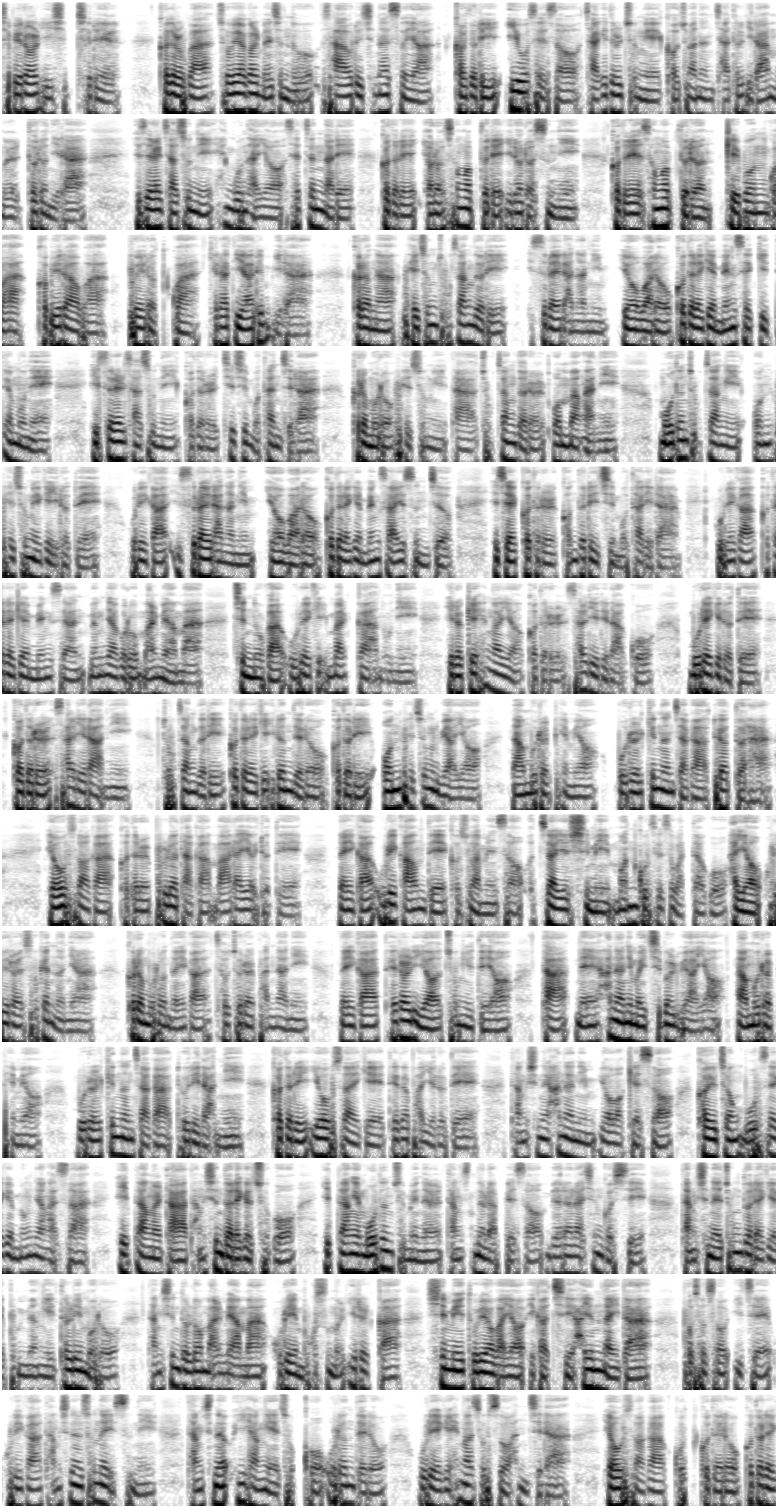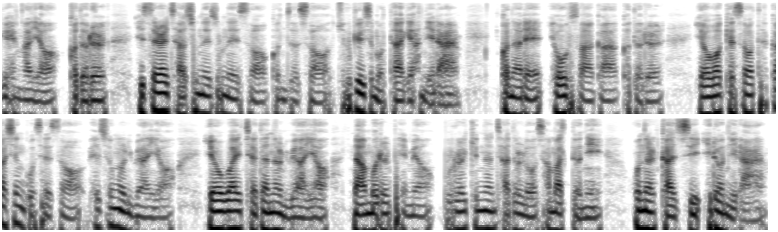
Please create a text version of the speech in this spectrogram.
11월 27일 그들과 조약을 맺은 후 사흘이 지났어야 그들이 이웃에서 자기들 중에 거주하는 자들이라함을 들으니라. 이스라엘 자손이 행군하여 셋째 날에 그들의 여러 성읍들에 이르렀으니 그들의 성읍들은 게본과 거비라와 부에롯과 게라디아림이라. 그러나 회중 족장들이 이스라엘 하나님 여호와로 그들에게 맹세했기 때문에 이스라엘 자손이 그들을 치지 못한지라 그러므로 회중이 다 족장들을 원망하니 모든 족장이 온 회중에게 이르되 우리가 이스라엘 하나님 여호와로 그들에게 맹세하였은즉 이제 그들을 건드리지 못하리라. 우리가 그들에게 맹세한 명령으로 말미암아 진노가 우리에게 임할까 하노니 이렇게 행하여 그들을 살리리라고 물에게 이르되 그들을 살리라 하니 족장들이 그들에게 이른 대로 그들이 온 회중을 위하여 나무를 패며 물을 끼는 자가 되었더라. 여호수아가 그들을 불러다가 말하여 이르되 너희가 우리 가운데 거주하면서 어찌하여 심히 먼 곳에서 왔다고 하여 우리를 속였느냐 그러므로 너희가 저주를 받나니 너희가 대를 이어 종이 되어 다 내 하나님의 집을 위하여 나무를 패며 물을 끼는 자가 하니 그들이 여호수아에게 대답하여 이르되 당신의 하나님 여호와께서 그의 종 모세에게 명령하사 이 땅을 다 당신들에게 주고 이 땅의 모든 주민을 당신들 앞에서 멸하신 것이 당신의 종들에게 분명히 들림으로 당신들로 말미암아 우리의 목숨을 잃을까 심히 두려워하여 이같이 하였나이다. 보소서. 이제 우리가 당신의 손에 있으니 당신의 의향에 좋고 옳은 대로 우리에게 행하소서 한지라. 여호수아가 곧 그대로 그들에게 행하여 그들을 이스라엘 자손의 손에서 건져서 죽이지 못하게 하니라. 그날에 여호수아가 그들을 여호와께서 택하신 곳에서 회중을 위하여 여호와의 제단을 위하여 나무를 패며 물을 끼는 자들로 삼았더니 오늘까지 이러니라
